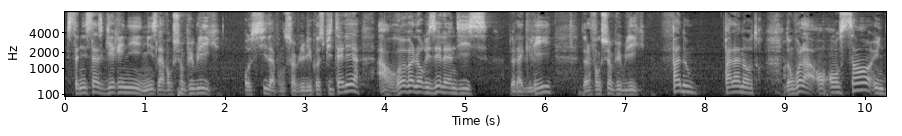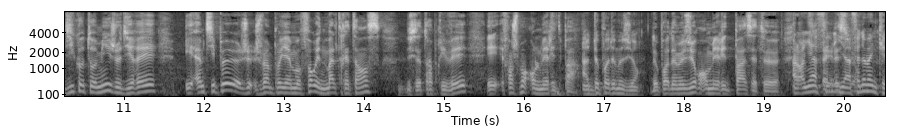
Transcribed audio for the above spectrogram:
Stanislas Guérini, ministre de la fonction publique, aussi de la fonction publique hospitalière, a revalorisé l'indice de la grille de la fonction publique. Pas nous pas la nôtre. Donc voilà, on, sent une dichotomie, je dirais, et un petit peu, je, vais employer un mot fort, une maltraitance du secteur privé. Et franchement, on le mérite pas. Un deux poids deux mesures. Deux poids deux mesures, on mérite pas cette. Alors il y, a un, phénomène qui,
